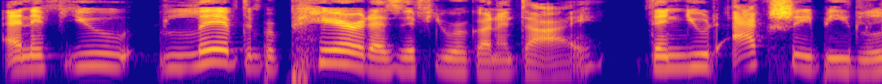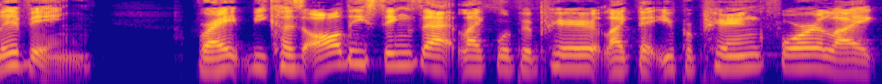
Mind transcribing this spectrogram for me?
And if you lived and prepared as if you were going to die, then you'd actually be living, right? Because all these things that like were prepared, like that you're preparing for, like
